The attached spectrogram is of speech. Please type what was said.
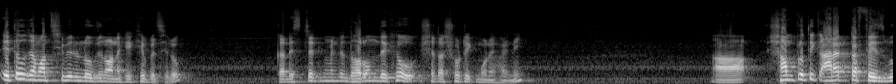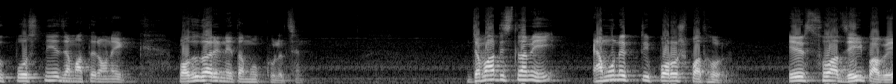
এতেও জামাত শিবিরের লোকজন অনেকে খেপেছিল কারণ স্টেটমেন্টের ধরন দেখেও সেটা সঠিক মনে হয়নি। সাম্প্রতিক আর একটা ফেসবুক পোস্ট নিয়ে জামাতের অনেক পদধারী নেতা মুখ খুলেছেন। জামাত ইসলামী এমন একটি পরশ পাথর, এর ছোঁয়া যেই পাবে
